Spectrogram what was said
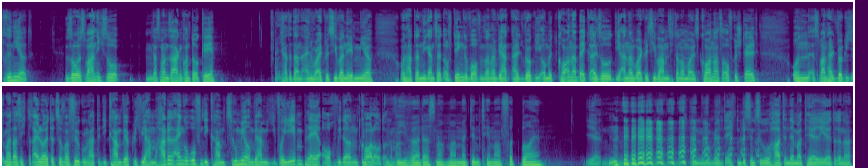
trainiert. So, es war nicht so, dass man sagen konnte, okay, ich hatte dann einen Wide Receiver neben mir und hat dann die ganze Zeit auf den geworfen, sondern wir hatten halt wirklich auch mit Cornerback, also die anderen Wide Receiver haben sich dann nochmal als Corners aufgestellt und es waren halt wirklich immer, dass ich drei Leute zur Verfügung hatte. Die kamen wirklich, wir haben Huddle eingerufen, die kamen zu mir und wir haben vor jedem Play auch wieder einen Callout gemacht. Wie war das nochmal mit dem Thema Football? Ja, mm, ich bin im Moment echt ein bisschen zu hart in der Materie drinne.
